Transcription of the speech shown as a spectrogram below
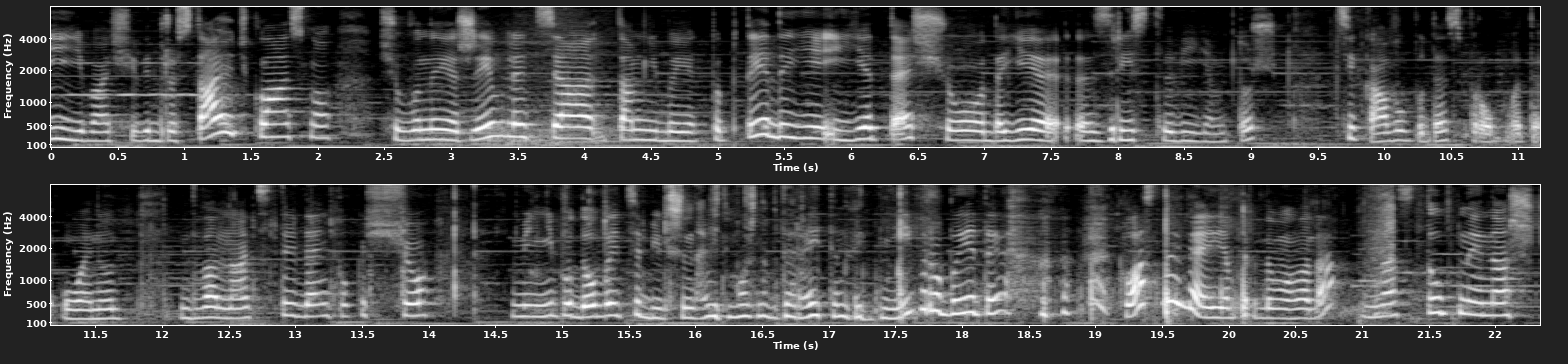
вії ваші відростають класно, що вони живляться, там ніби як пептиди є, і є те, що дає е, зріст віям. Тож цікаво буде спробувати. Ой, ну 12-й день поки що Мені подобається більше. Навіть можна буде рейтинг днів робити. Класна ідея, я придумала, да? Наступний наш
